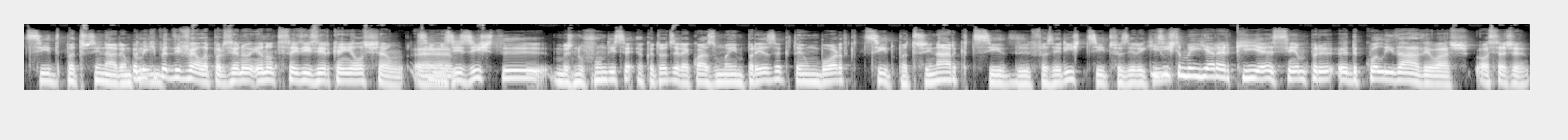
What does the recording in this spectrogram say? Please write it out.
decide patrocinar? É um É uma equipa de developers, eu não, eu não te sei dizer quem eles são. Sim, Ah, mas existe, mas no fundo isso é, é o que eu estou a dizer, é quase uma empresa que tem um board que decide patrocinar, que decide fazer isto, decide fazer aquilo. Existe uma hierarquia sempre eh, de qualidade, eu acho. Ou seja,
